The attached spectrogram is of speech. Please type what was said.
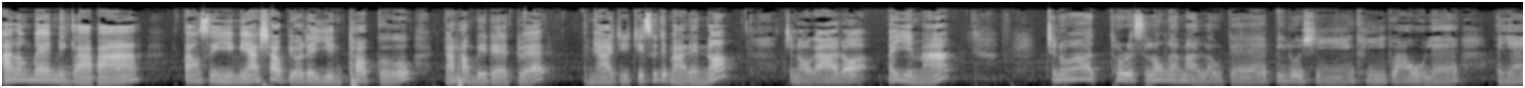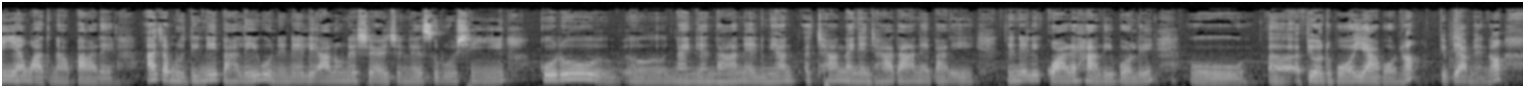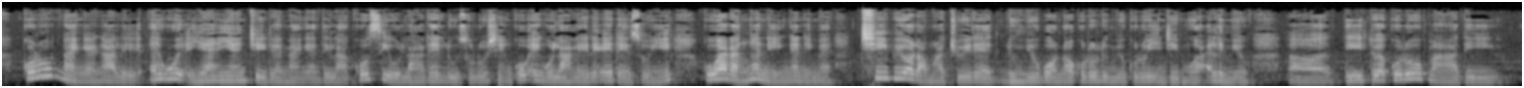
အားလုံးပဲမင်္ဂလာပါတောင်စင်ရင်များလျှောက်ပြောတဲ့ရင် talk ကိုနားထောင်ပေးတဲ့အတွက်အများကြီးကျေးဇူးတင်ပါတယ်เนาะကျွန်တော်ကတော့မရင်မှာကျွန်တော်က tourist လုပ်ငန်းမှာလုပ်တယ်ပြီးလို့ရှိရင်ခရီးသွားဖို့လည်းအရန်ရန်ဝါသနာပါတယ် အားကြောင့်မလို့ဒီနေ့ဗာလေးကိုနည်းနည်းလေးအားလုံးနဲ့ share ခြင်းလဲဆိုလို့ရှိရင်ကိုတို့နိုင်ငံသားနဲ့လူများအခြားနိုင်ငံခြားသားနဲ့ဗာလေးနည်းနည်းလေး꽈တဲ့ဟာလေးပေါ့လေဟိုအပျော်တဘောရပေါ့နော်ပြပြမယ်နော်ကိုတို့နိုင်ငံကလေအဲ့ဝိအရန်အရန်ကြည်တဲ့နိုင်ငံတိလားကိုစီကိုလာတဲ့လူဆိုလို့ရှင်ကိုအိမ်ကိုလာလေတဲ့ဧည့်တယ်ဆိုရင်ကိုကတာငတ်နေငတ်နေမယ်ချီးပြီးတော့တောင်မှကျွေးတဲ့လူမျိုးပေါ့နော်ကိုတို့လူမျိုးကိုတို့ယဉ်ကျေးမှုကအဲ့လိုမျိုးအာဒီအတွက်ကိုတို့မှာဒီ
